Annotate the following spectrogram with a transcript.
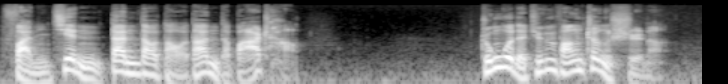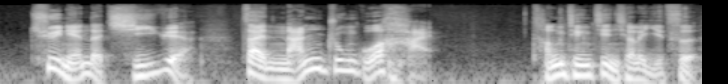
反舰弹道导弹的靶场。中国的军方证实呢，去年的七月，在南中国海曾经进行了一次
